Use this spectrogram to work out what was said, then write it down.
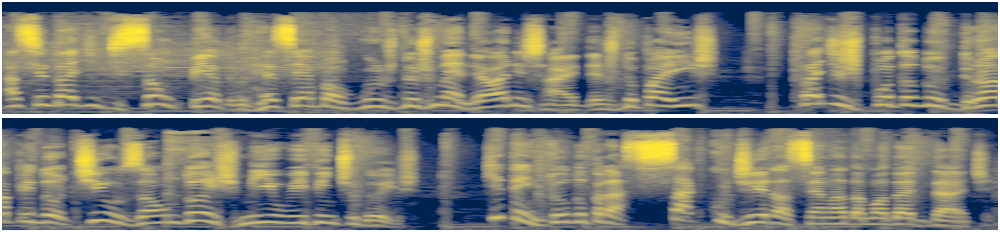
a cidade de São Pedro recebe alguns dos melhores riders do país para a disputa do Drop do Tiozão 2022, que tem tudo para sacudir a cena da modalidade.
